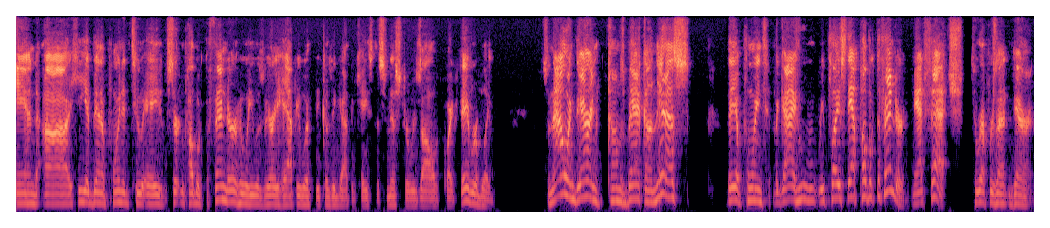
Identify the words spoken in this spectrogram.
And uh, he had been appointed to a certain public defender who he was very happy with because he got the case dismissed or resolved quite favorably. So now when Darren comes back on this, they appoint the guy who replaced that public defender, Matt Fetch, to represent Darren.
